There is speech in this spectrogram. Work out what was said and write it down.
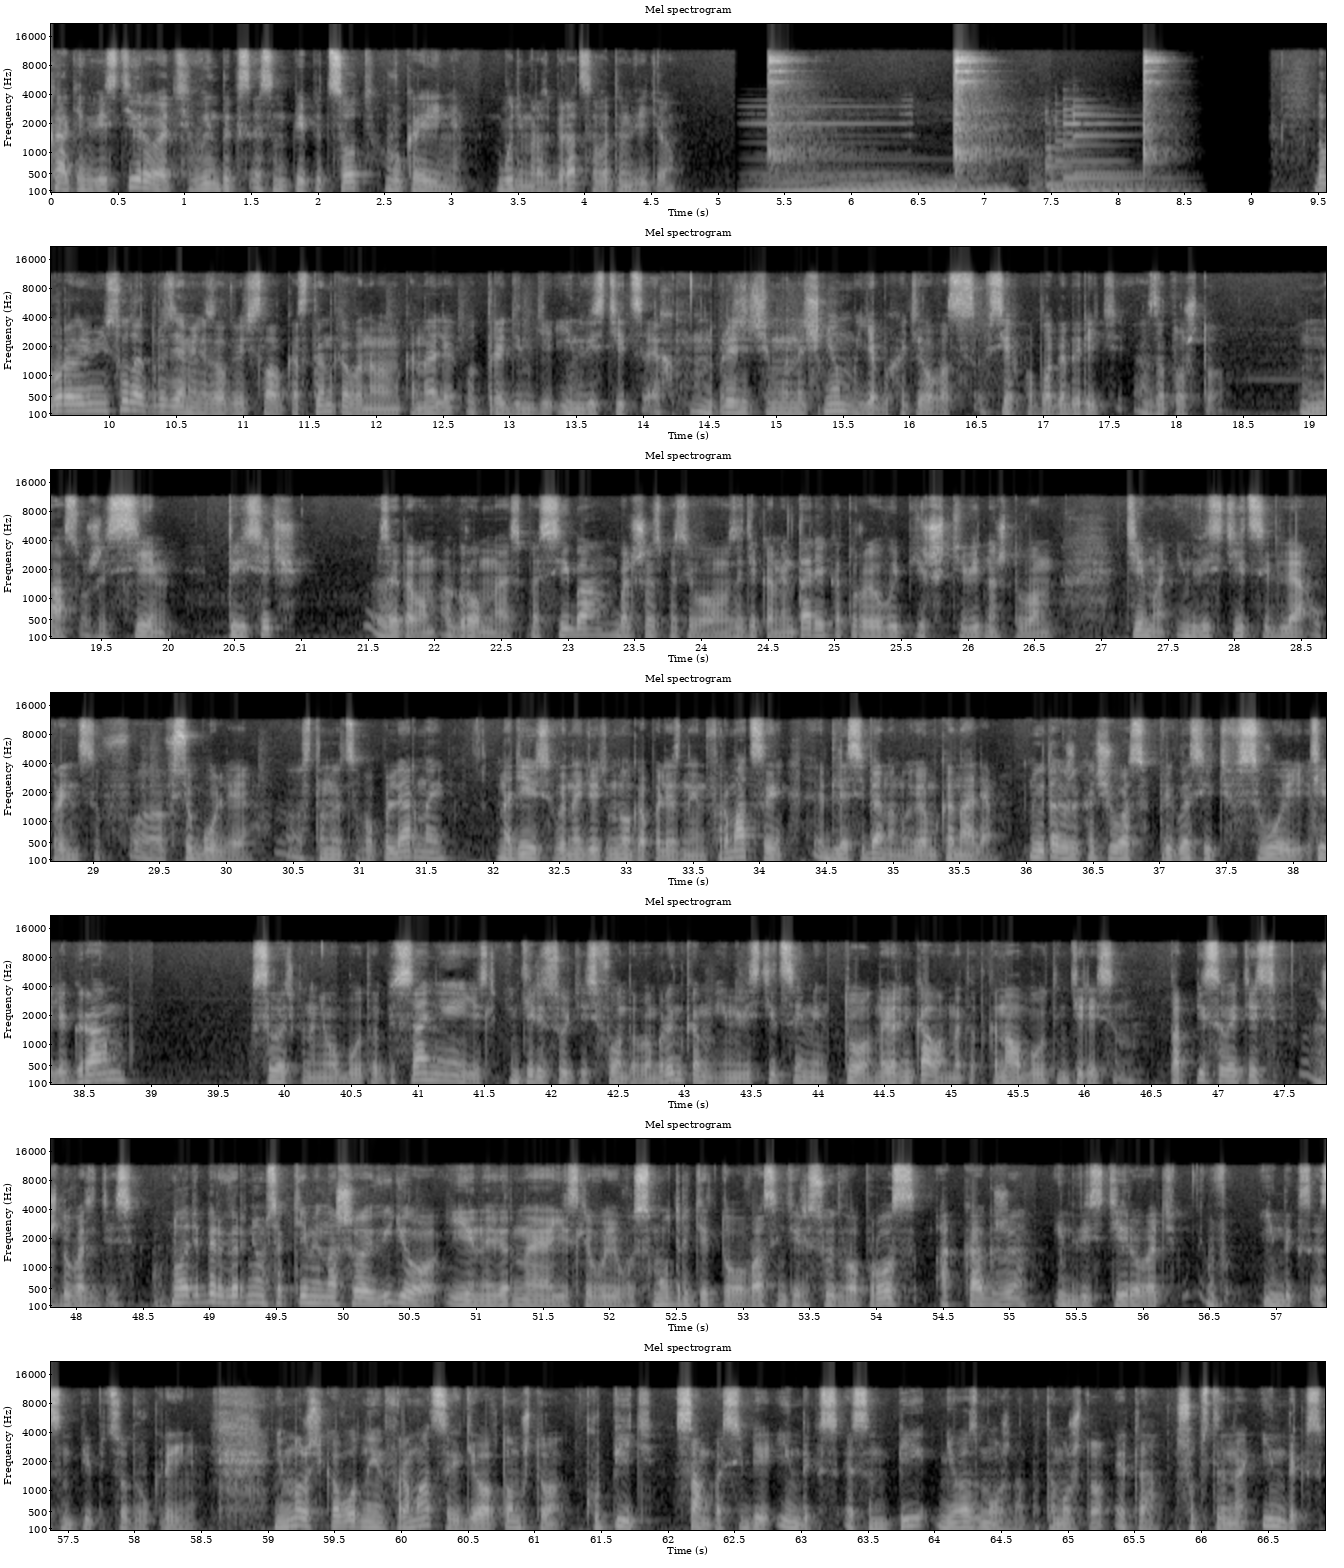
Как инвестировать в индекс S&P 500 в Украине? Будем разбираться в этом видео. Доброго времени суток, друзья, меня зовут Вячеслав Костенко, вы на моем канале о трейдинге и инвестициях. Но прежде чем мы начнем, я бы хотел вас всех поблагодарить за то, что нас уже 7 тысяч. За это вам огромное спасибо. Большое спасибо вам за те комментарии, которые вы пишете. Видно, что вам тема инвестиций для украинцев э, все более э, становится популярной. Надеюсь, вы найдете много полезной информации для себя на моем канале. Ну и также хочу вас пригласить в свой телеграм. Ссылочка на него будет в описании. Если интересуетесь фондовым рынком, инвестициями, то наверняка вам этот канал будет интересен. Подписывайтесь, жду вас здесь. Ну а теперь вернемся к теме нашего видео. И, наверное, если вы его смотрите, то вас интересует вопрос, а как же инвестировать в индекс S&P 500 в Украине. Немножечко водной информации. Дело в том, что купить сам по себе индекс S&P невозможно, потому что это, собственно, индекс.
